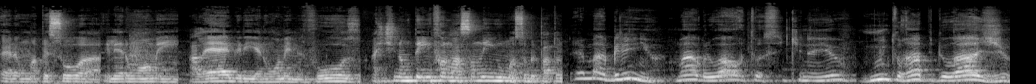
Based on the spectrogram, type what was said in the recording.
era uma pessoa. Ele era um homem alegre, era um homem nervoso. A gente não tem informação nenhuma sobre o Pato É magrinho, magro, alto, assim que nem eu. Muito rápido, ágil.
